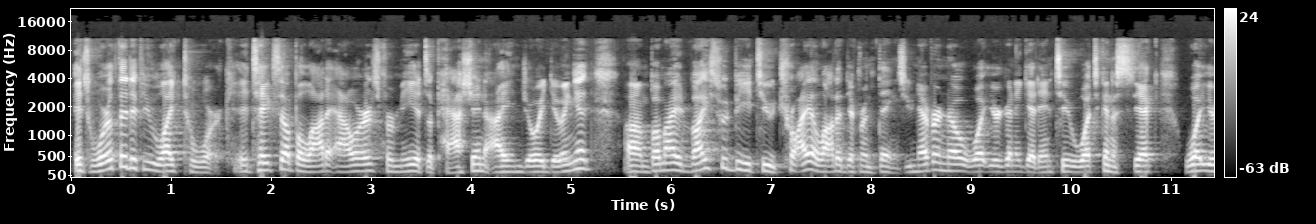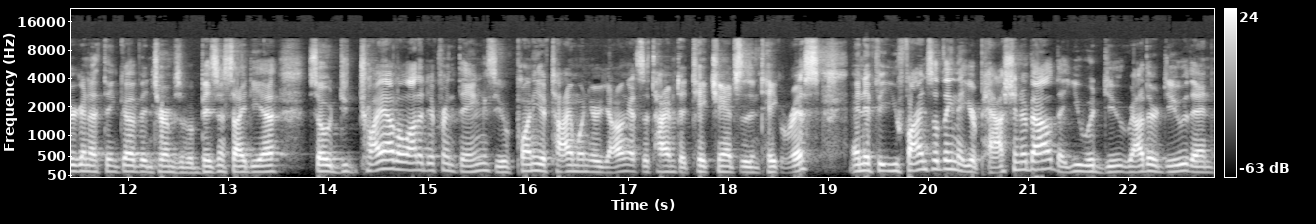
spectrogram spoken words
It's worth it if you like to work. It takes up a lot of hours. For me, it's a passion. I enjoy doing it. Um, but my advice would be to try a lot of different things. You never know what you're going to get into, what's going to stick, what you're going to think of in terms of a business idea. So do, try out a lot of different things. You have plenty of time when you're young. It's the time to take chances and take risks. And if you find something that you're passionate about that you would do rather do than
